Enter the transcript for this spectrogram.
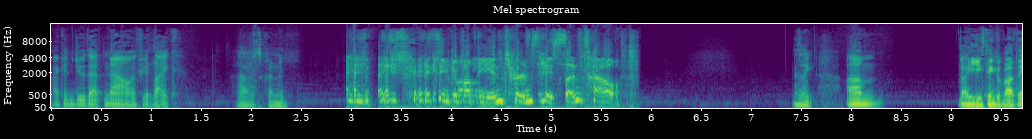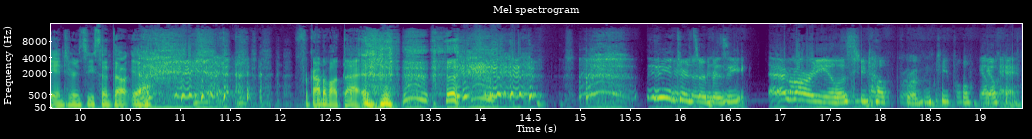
I can do that now if you'd like. I was gonna I, I think about the interns they sent out. It's like, um, oh, you think about the interns you sent out? Yeah. Forgot about that. The interns are busy. I've already enlisted help from people. Yeah, okay.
